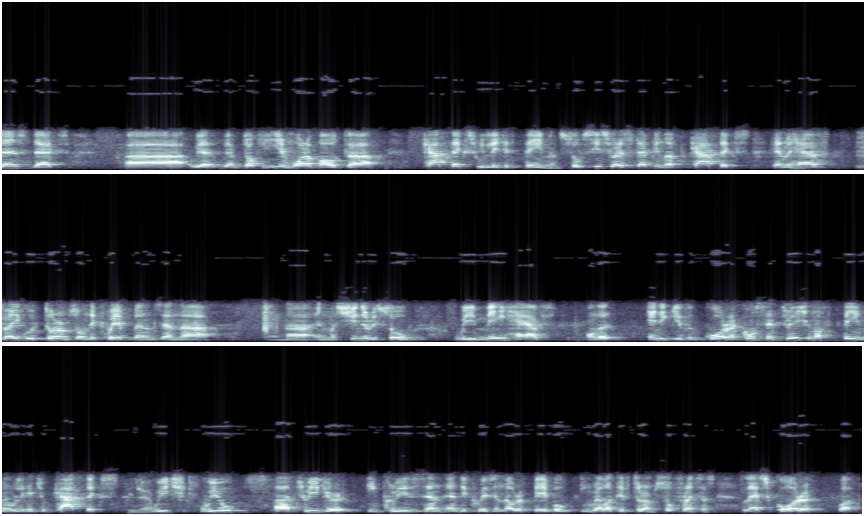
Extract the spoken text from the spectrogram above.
sense that Uh, we are talking here more about uh, CapEx-related payments. So since we are stepping up CapEx and we mm-hmm. have very good terms on equipment and uh, and machinery, so we may have, on any given quarter, a concentration of payment related to CapEx. Yeah which will trigger increase and decrease in our payable in relative terms. So for instance, last quarter, well,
